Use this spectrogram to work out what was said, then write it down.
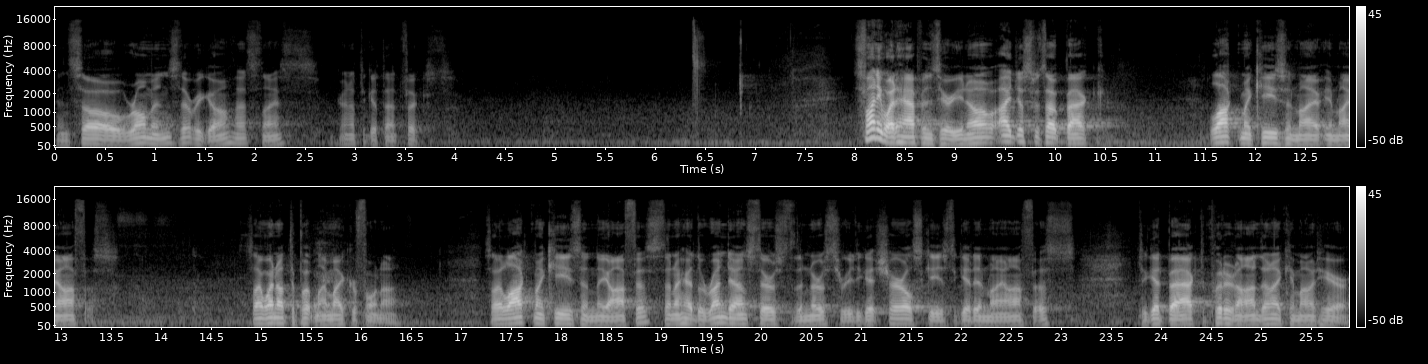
And so, Romans, there we go. That's nice. We're to have to get that fixed. It's funny what happens here, you know. I just was out back, locked my keys in my, in my office. So I went out to put my microphone on. So I locked my keys in the office. Then I had to run downstairs to the nursery to get Cheryl's keys to get in my office, to get back, to put it on. Then I came out here.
